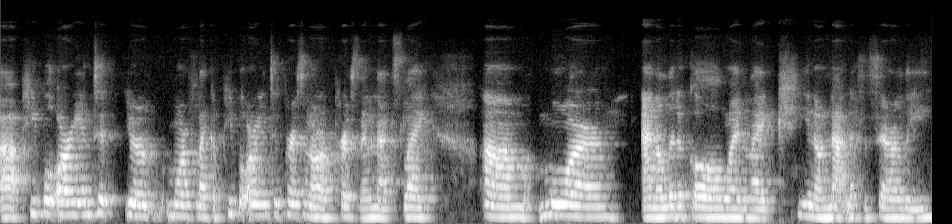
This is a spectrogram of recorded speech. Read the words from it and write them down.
uh, people oriented. You're more of like a people oriented person, or a person that's like um, more analytical and like you know not necessarily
